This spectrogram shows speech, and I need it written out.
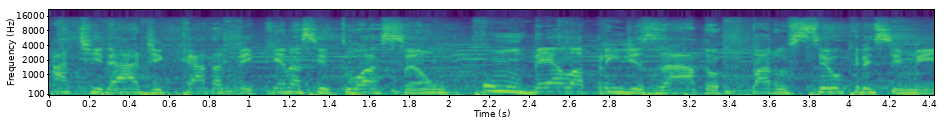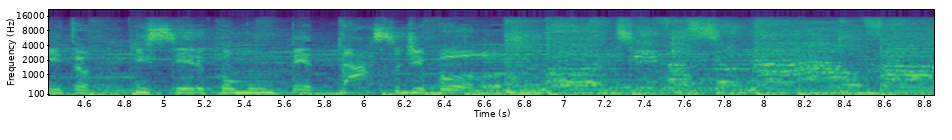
a tirar de cada pequena situação um belo aprendizado para o seu crescimento e ser como um pedaço de bolo. Motivacional.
